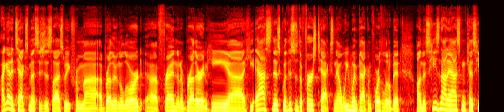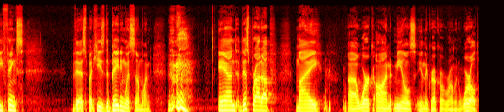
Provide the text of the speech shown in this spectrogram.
I got a text message this last week from uh, a brother in the Lord, a friend and a brother, and he uh, he asked this. This is the first text. Now we went back and forth a little bit on this. He's not asking because he thinks this, but he's debating with someone. and this brought up my uh, work on meals in the Greco Roman world.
